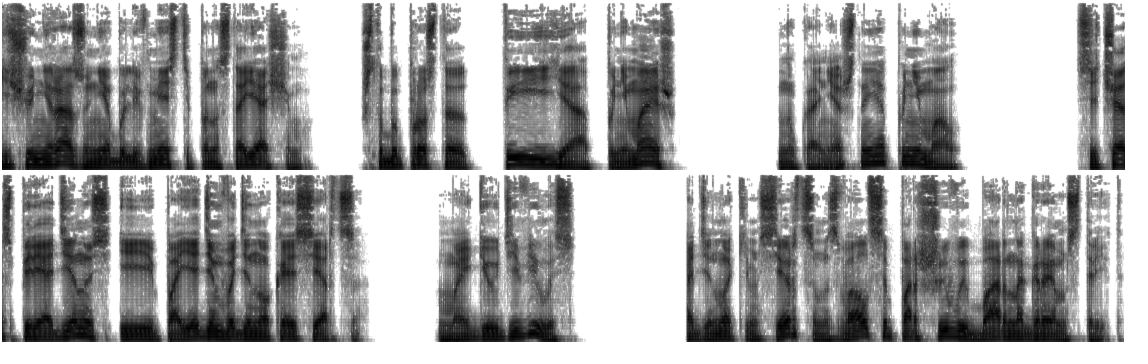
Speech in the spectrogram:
еще ни разу не были вместе по-настоящему, чтобы просто ты и я, понимаешь? Ну, конечно, я понимал. Сейчас переоденусь и поедем в «Одинокое сердце». Мэгги удивилась. «Одиноким сердцем» звался паршивый бар на Грэм-стрит.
